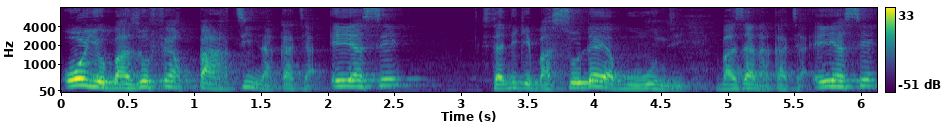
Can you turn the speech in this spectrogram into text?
oyo bazofaire partie na kati ya EAC c'est-à-dire que basoda ya burundi baza na kati ya eac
